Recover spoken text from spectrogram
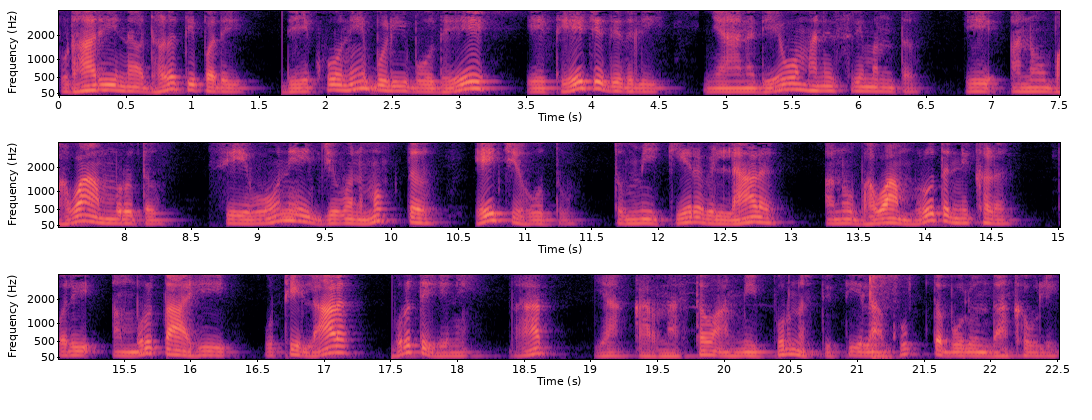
पुढारी न ढळती पदे देखोने बुडी बोधे येथेच दिदली. ज्ञानदेव म्हणे श्रीमंत हे अनुभवा अमृत. सेवोने जीवनमुक्त हेच होतो. तुम्ही केरविल्लाळ अनुभवामृत निखळ. परी अमृताही उठी लाळ मृत येणे या कारणास्तव आम्ही पूर्ण स्थितीला गुप्त बोलून दाखवली.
